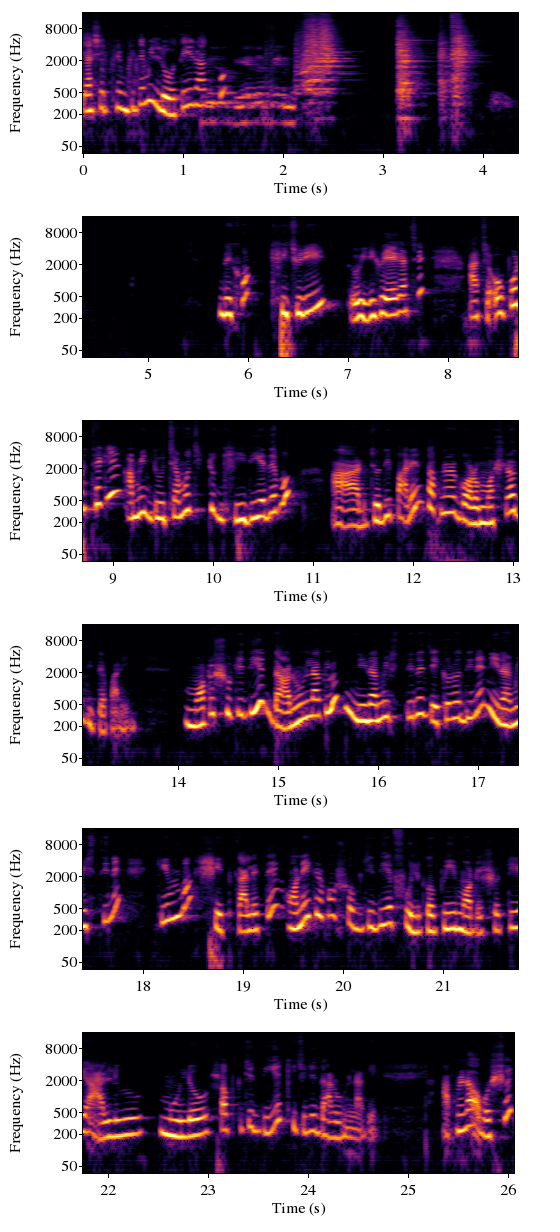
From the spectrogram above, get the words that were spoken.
গ্যাসের ফ্লেমটিতে আমি লোতেই রাখব। দেখুন, খিচুড়ি তৈরি হয়ে গেছে। আচ্ছা ওপর থেকে আমি দু চামচ একটু ঘি দিয়ে দেব। আর যদি পারেন তো আপনারা গরম মশলাও দিতে পারেন। মটরশুঁটি দিয়ে দারুণ লাগল। নিরামিষ দিনে, যে কোনো দিনে নিরামিষ দিনে কিংবা শীতকালেতে অনেক রকম সবজি দিয়ে ফুলকপি, মটরশুঁটি, আলু, মূলো সব কিছু দিয়ে খিচুড়ি দারুণ লাগে। আপনারা অবশ্যই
